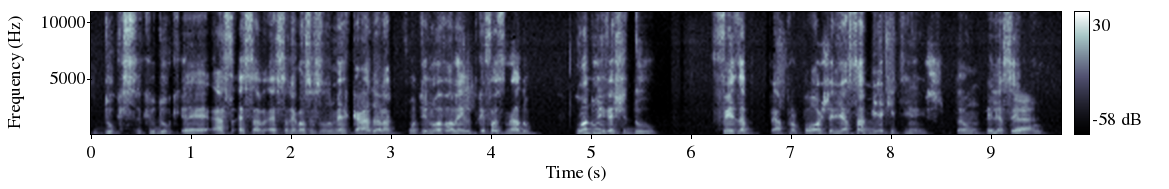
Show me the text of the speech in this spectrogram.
do que, do, é, essa, essa negociação do mercado ela continua valendo porque foi assinado quando o investidor fez a, a proposta ele já sabia que tinha isso. Então ele aceitou. É.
